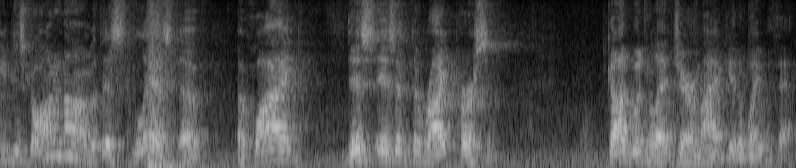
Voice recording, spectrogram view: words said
You just go on and on with this list of, of why this isn't the right person. God wouldn't let Jeremiah get away with that.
